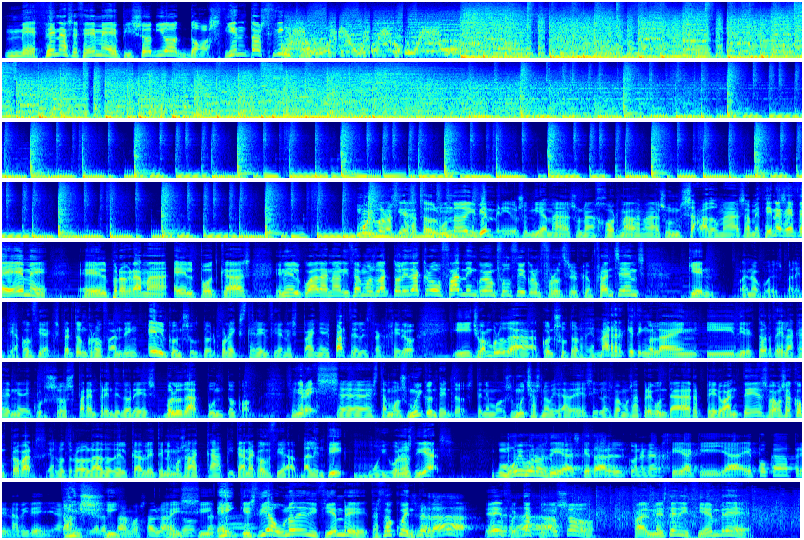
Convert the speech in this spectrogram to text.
Mecenas FM, episodio 205. Días a todo el mundo y bienvenidos un día más, una jornada más, un sábado más a Mecenas FM, el programa, el podcast en el cual analizamos la actualidad crowdfunding, crowdfunding, crowdfunding, crowdfunding. ¿Quién? Bueno, pues Valentía Concia, experto en crowdfunding, el consultor por la excelencia en España y parte del extranjero, y Joan Boluda, consultor de marketing online y director de la Academia de Cursos para Emprendedores, boluda.com. Señores, eh, estamos muy contentos, tenemos muchas novedades y las vamos a preguntar, pero antes vamos a comprobar si al otro lado del cable tenemos a Capitana Concia. Valentí, muy buenos días. Muy buenos días, ¿qué tal? Con energía aquí ya, época prenavideña. ¿eh? ¡Ay, ya sí! estábamos hablando. ¡Ay, sí! ¡Ey, que es día 1 de diciembre! ¿Te has dado Es cuenta? verdad. ¡Eh, es fuerte verdad. aplauso! Para el mes de diciembre.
